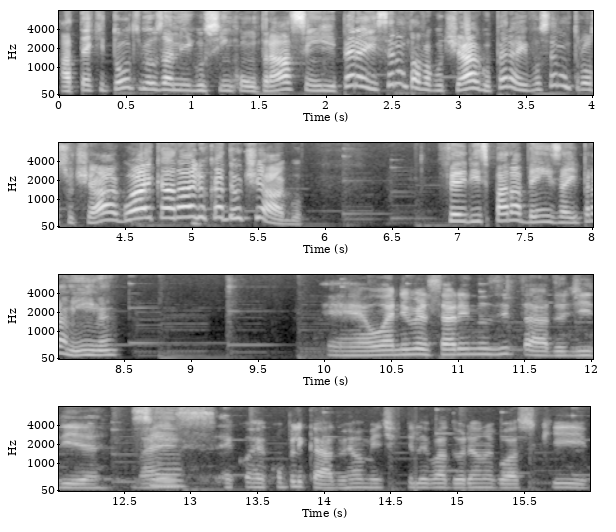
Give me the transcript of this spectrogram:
Até que todos meus amigos se encontrassem e. Peraí, você não tava com o Thiago? Peraí, você não trouxe o Thiago? Ai, caralho, cadê o Thiago? Feliz parabéns aí pra mim, né? É um aniversário inusitado, eu diria. Sim. Mas é, é complicado. Realmente, elevador é um negócio que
